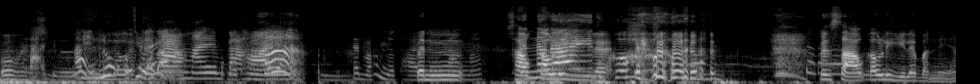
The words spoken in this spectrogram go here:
โอ้ยอันนี้ลูกเชื่อกลางในกระทายเห็นปะเป็นสาวเกาหลีแหละเป็นสาวเกาหลีเลยบัดเนี้ย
